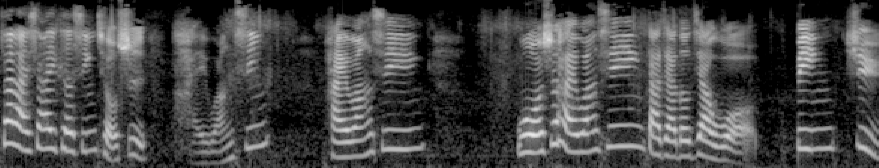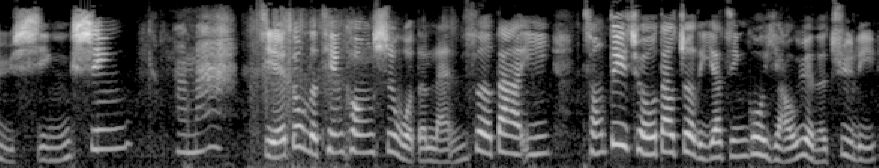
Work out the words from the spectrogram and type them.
再来下一颗星球是海王星。海王星，我是海王星，大家都叫我冰巨行星。妈妈。结冻的天空是我的蓝色大衣。从地球到这里要经过遥远的距离，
